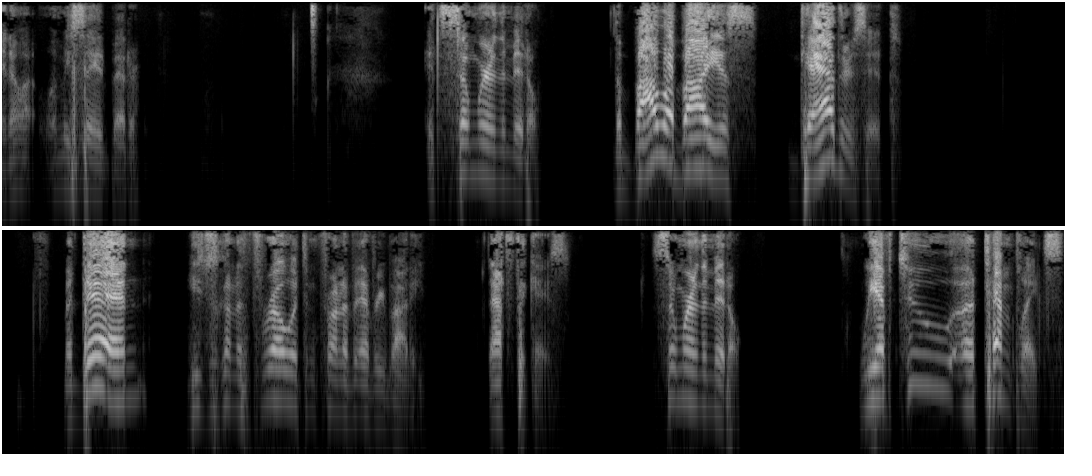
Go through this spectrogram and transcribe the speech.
You know what? Let me say it better. It's somewhere in the middle. The Balabayas gathers it, but then he's just going to throw it in front of everybody. That's the case. Somewhere in the middle. We have two uh, templates.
